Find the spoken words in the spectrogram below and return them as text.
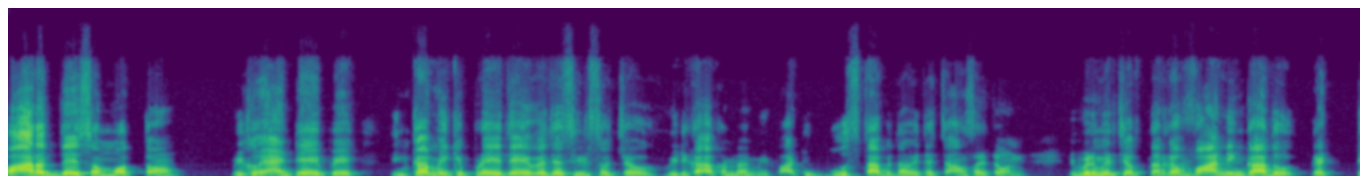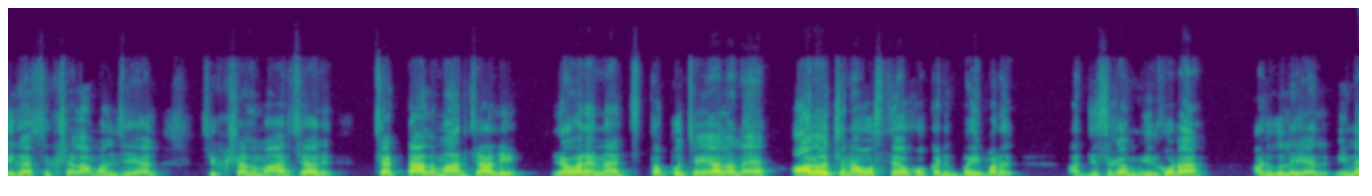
భారతదేశం మొత్తం మీకు యాంటీ అయిపోయి ఇంకా మీకు ఇప్పుడైతే ఏవైతే సీట్స్ వచ్చావు వీటి కాకుండా మీ పార్టీ భూస్థాపితం అయితే ఛాన్స్ అయితే ఉంది. ఇప్పుడు మీరు చెప్తున్నారు కదా వార్నింగ్ కాదు. గట్టిగా శిక్షలు అమలు చేయాలి. శిక్షలు మార్చాలి. చట్టాలు మార్చాలి. ఎవరైనా తప్పు చేయాలనే ఆలోచన వస్తే ఒక్కొక్కడికి భయపడదు ఆ దిశగా మీరు కూడా అడుగులు వేయాలి నిన్న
